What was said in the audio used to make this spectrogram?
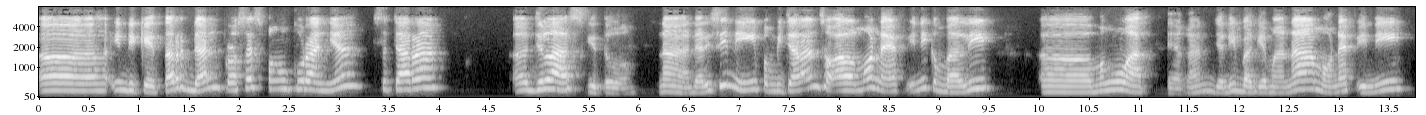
uh, indicator dan proses pengukurannya secara uh, jelas gitu. Nah, dari sini pembicaraan soal Monef ini kembali uh, menguat ya kan. Jadi bagaimana Monef ini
